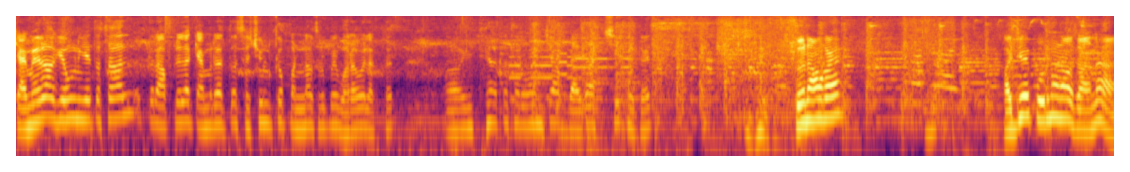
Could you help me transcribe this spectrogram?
कॅमेरा घेऊन येत असाल तर आपल्याला कॅमेऱ्याचं सशुल्क पन्नास रुपये भरावे लागतात. इथे आता सर्वांच्या बॅगा चेक होत आहेत. तुझं नाव काय? अजय पूर्ण नाव सांग ना.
